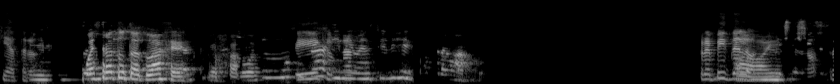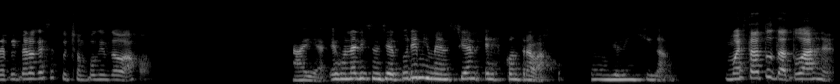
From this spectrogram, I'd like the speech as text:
qué atroz. Eh, Muestra tu tatuaje, por favor. y mi claro. mención es el contrabajo. Repítelo. Ay. repítelo. Repítelo que se escuchó un poquito bajo. Ah, ya. Es una licenciatura y mi mención es contrabajo, un violín gigante. Muestra tu tatuaje.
